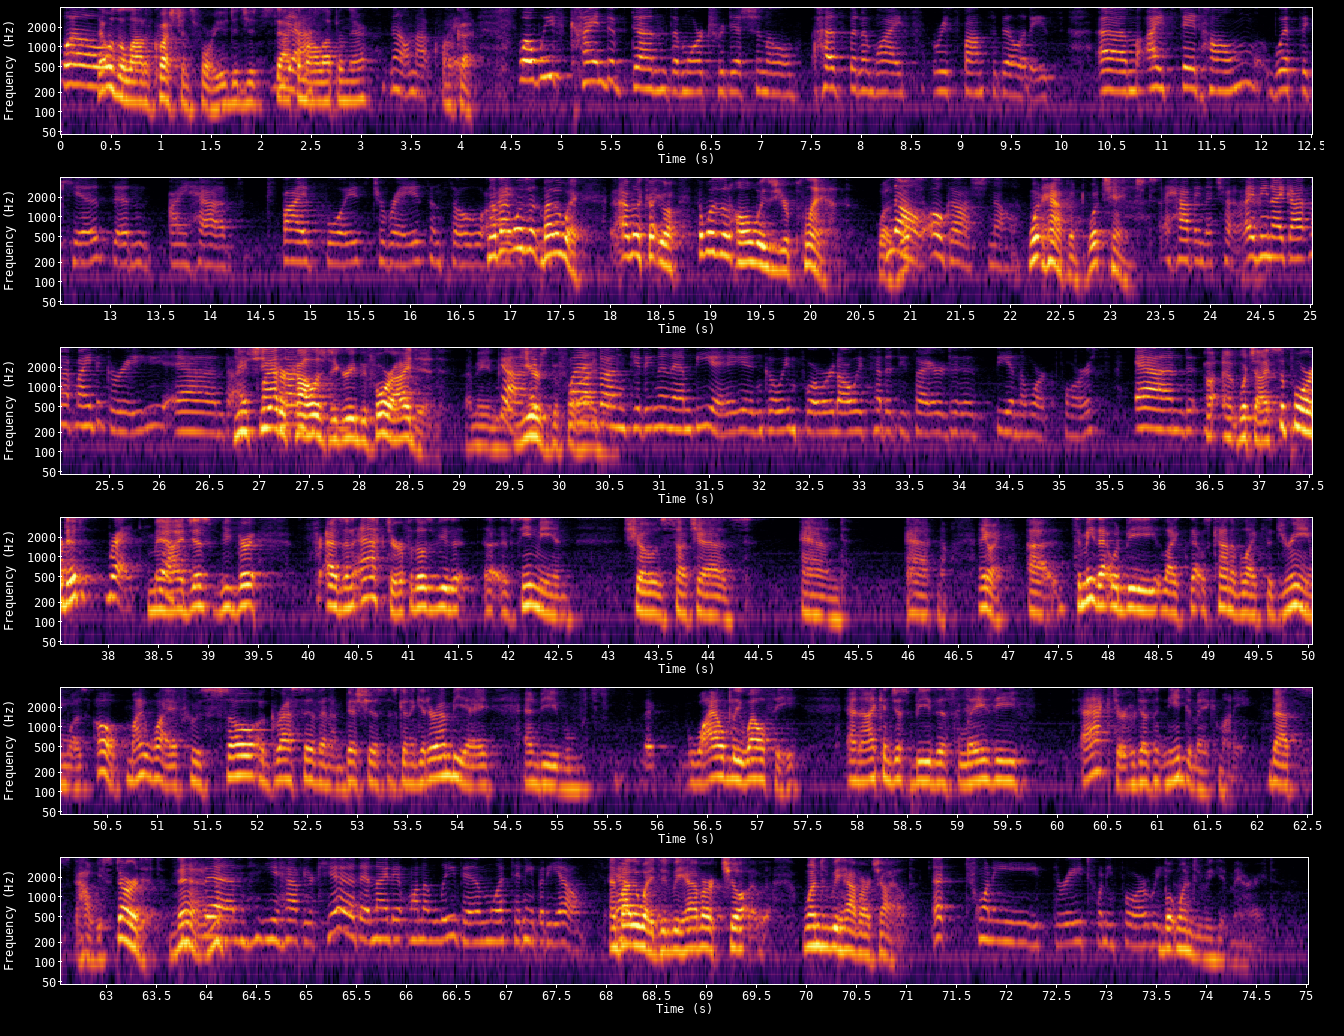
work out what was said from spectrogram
Well, That was a lot of questions for you. Did you stack them all up in there? no, not quite. Okay. Well, we've kind of done the more traditional husband and wife responsibilities. Um, I stayed home with the kids, and I have five boys to raise, and so Now, that wasn't, by the way, I'm going to cut you off. That wasn't always your plan, was it? no. it? Oh gosh, no. What happened? What changed? having a child. I mean, I got my degree, and I You, she had her on- college degree before I did. I mean, Yeah, years I before I planned on getting an MBA and going forward. Always had a desire to be in the workforce, and Uh, uh, which I supported. right. May yeah. I just be very, as an actor, for those of you that uh, have seen me in shows such as and and no. Anyway, uh, to me that would be like that was kind of like the dream was oh my wife who's so aggressive and ambitious is going to get her MBA and be wildly wealthy, and I can just be this lazy actor who doesn't need to make money. That's how we started. Then, Then you have your kid, and I didn't want to leave him with anybody else. and by the way, did we have our child? When did we have our child? at 23, 24, we. But when did we get married?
